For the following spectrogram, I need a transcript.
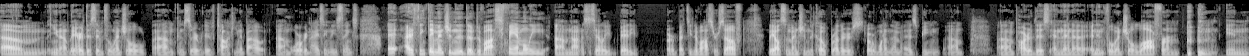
um, you know, they heard this influential um, conservative talking about um, organizing these things. I, I think they mentioned the, the DeVos family, um, not necessarily Betty or Betsy DeVos herself. They also mentioned the Koch brothers, or one of them, as being um, um, part of this, and then a, an influential law firm in.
